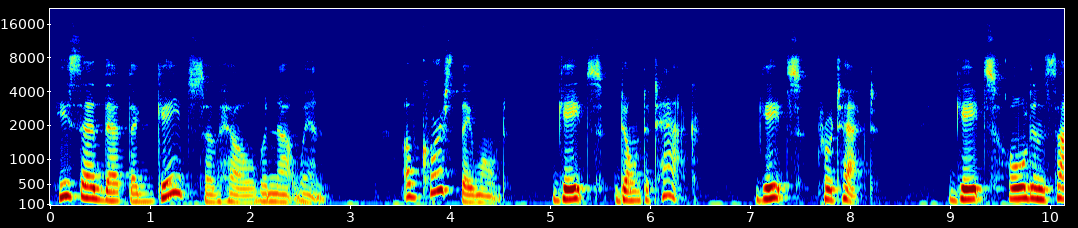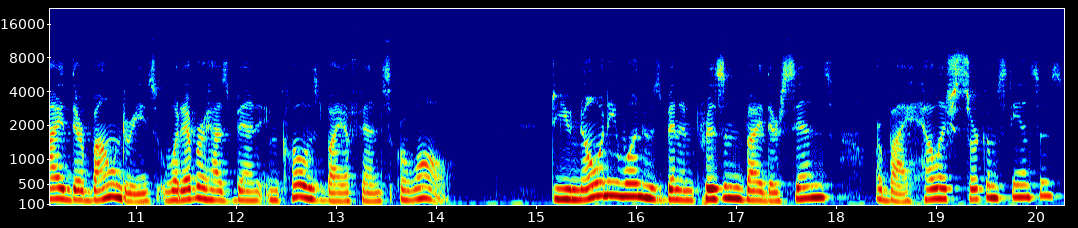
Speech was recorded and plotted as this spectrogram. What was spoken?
He said that the gates of hell would not win. Of course they won't. Gates don't attack. Gates protect. Gates hold inside their boundaries whatever has been enclosed by a fence or wall. Do you know anyone who's been imprisoned by their sins or by hellish circumstances?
